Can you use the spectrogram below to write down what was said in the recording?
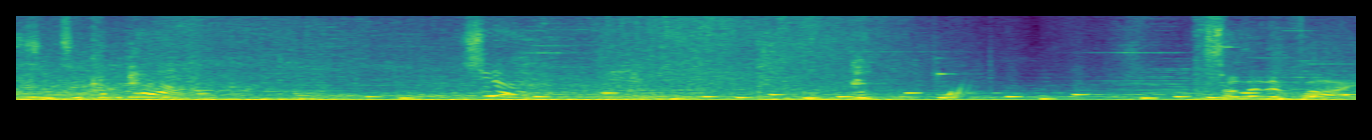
option to compare. Yeah. Solidify.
